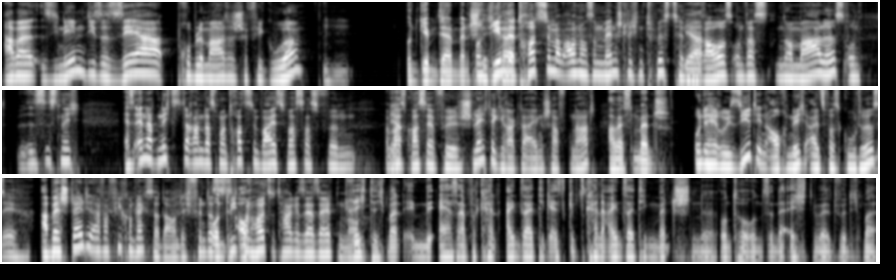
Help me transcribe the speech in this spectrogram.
aber sie nehmen diese sehr problematische Figur Und geben der Menschlichkeit. und geben der trotzdem aber auch noch so einen menschlichen Twist hinten Ja. raus und was Normales und es ist nicht, es ändert nichts daran, dass man trotzdem weiß, was das für ein, Ja. was, was er für schlechte Charaktereigenschaften hat aber er ist ein Mensch. und er heroisiert ihn auch nicht als was Gutes, Nee. aber er stellt ihn einfach viel komplexer dar und ich finde, das Und sieht man heutzutage sehr selten noch. Richtig, man, er ist einfach kein einseitiger, es gibt keine einseitigen Menschen ne, unter uns in der echten Welt, würde ich mal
